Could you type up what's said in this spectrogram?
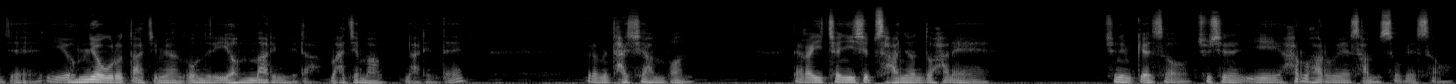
이제 이 음력으로 따지면 오늘이 연말입니다. 마지막 날인데 그러면 다시 한번 내가 2024년도 한 해 주님께서 주시는 이 하루하루의 삶 속에서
